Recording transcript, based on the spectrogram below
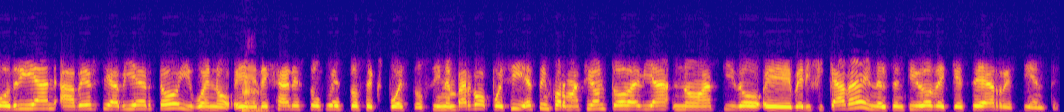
podrían haberse abierto y bueno, eh, dejar estos restos expuestos. Sin embargo, pues sí, esta información todavía no ha sido eh, verificada en el sentido de que sea reciente.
